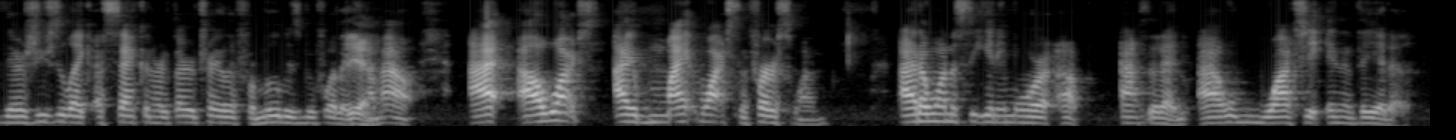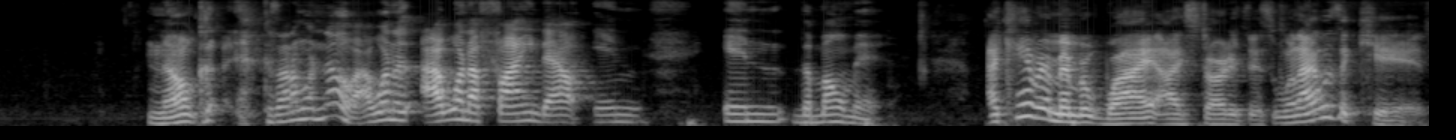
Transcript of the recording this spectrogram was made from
there's usually like a second or third trailer for movies before they Yeah. come out. I I'll watch. I might watch the first one. I don't want to see any more up after that. I'll watch it in the theater No, because I don't want to know. I want to. I want to find out in in the moment. I can't remember why I started this. When I was a kid,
